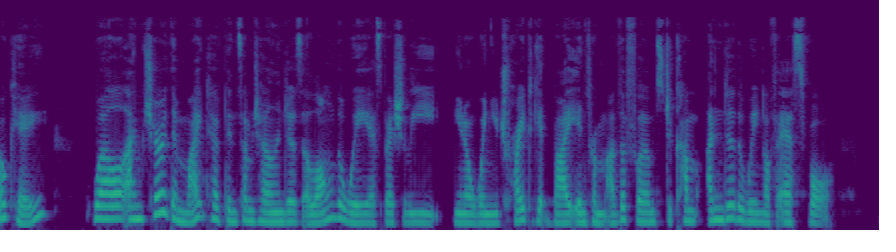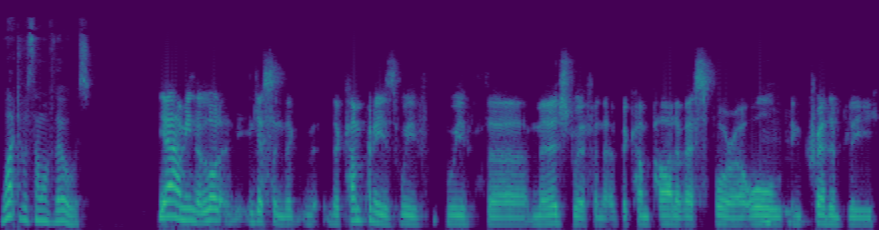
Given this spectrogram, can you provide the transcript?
Okay. Well, I'm sure there might have been some challenges along the way, especially, you know, when you try to get buy-in from other firms to come under the wing of S4. What were some of those? Yeah, I mean, a lot. Of, listen, the the companies we've we've uh, merged with and that have become part of S4 are all mm-hmm. incredibly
